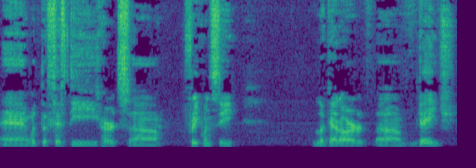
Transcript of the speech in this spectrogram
and with the 50 hertz uh, frequency, look at our um, gauge.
